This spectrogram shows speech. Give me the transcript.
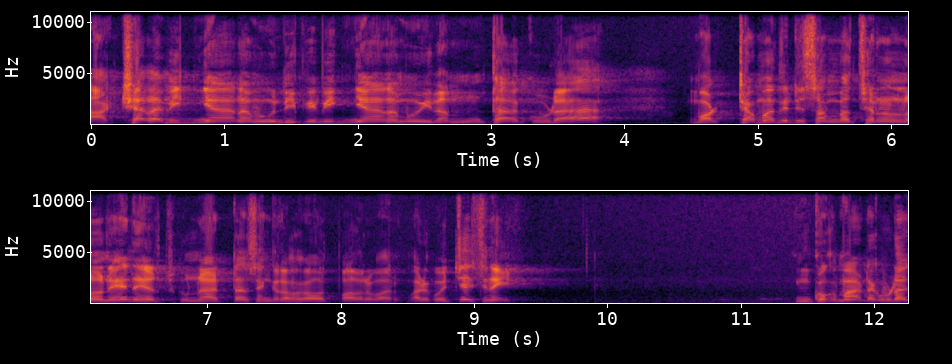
అక్షర విజ్ఞానము లిపి విజ్ఞానము ఇదంతా కూడా మొట్టమొదటి సంవత్సరంలోనే నేర్చుకున్నట్ట శంకర భగవత్పాదుల వారు. వాడికి వచ్చేసినాయి. ఇంకొక మాట కూడా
